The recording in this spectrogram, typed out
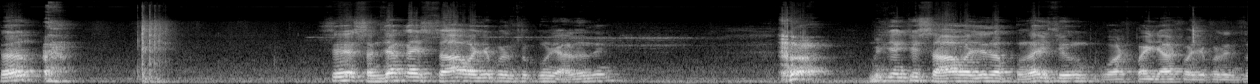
तर ते संध्याकाळी सहा वाजेपर्यंत कोणी आलं नाही. मी त्यांची सहा वाजेला पुन्हा इथे येऊन वाट पाहिजे आठ वाजेपर्यंत.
